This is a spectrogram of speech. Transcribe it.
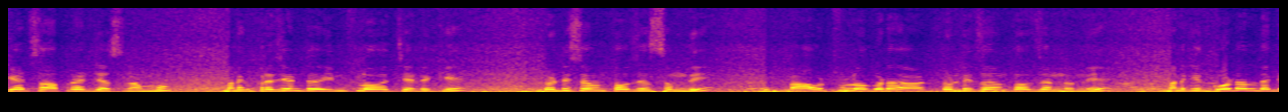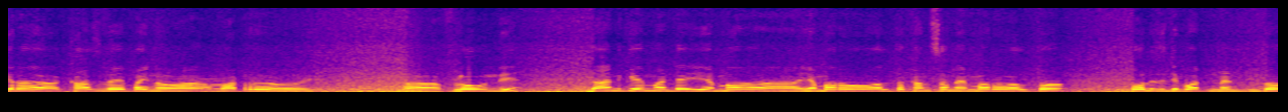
గేట్స్ ఆపరేట్ చేస్తున్నాము. మనకి ప్రజెంట్ ఇన్ఫ్లో వచ్చేటికి ట్వంటీ సెవెన్ థౌజండ్స్ ఉంది అవుట్ఫ్లో కూడా ట్వంటీ సెవెన్ థౌజండ్ ఉంది. మనకి గోడల దగ్గర కాజ్వే పైన వాటర్ ఫ్లో ఉంది. దానికి ఏమంటే ఎంఆర్ ఎంఆర్ఓ వాళ్ళతో కన్సర్న్ ఎంఆర్ఓ వాళ్ళతో పోలీస్ డిపార్ట్మెంట్తో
